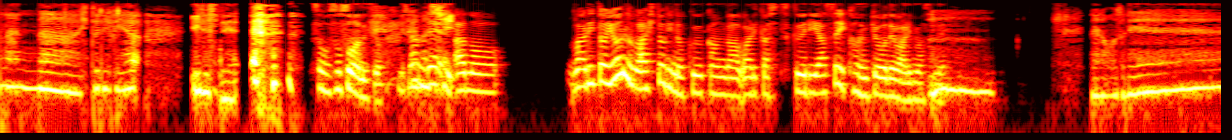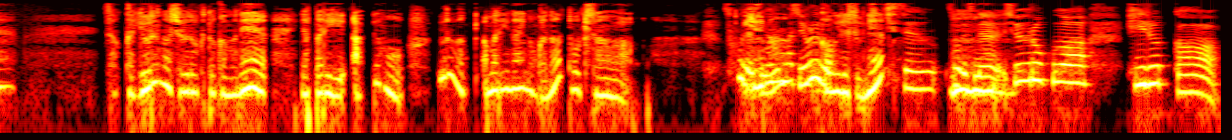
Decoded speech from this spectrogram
なんだ。一人部屋。いいですね。そうそうそうなんですよ。なんで。あの、割と夜は一人の空間が割かし作りやすい環境ではありますうね。ん。なるほどね。そっか、夜の収録とかもね、やっぱり、あ、でも、夜はあまりないのかな、トウキさんは。そうですね。あんまし夜がが多いですよね。そうですね、うん収録は昼か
